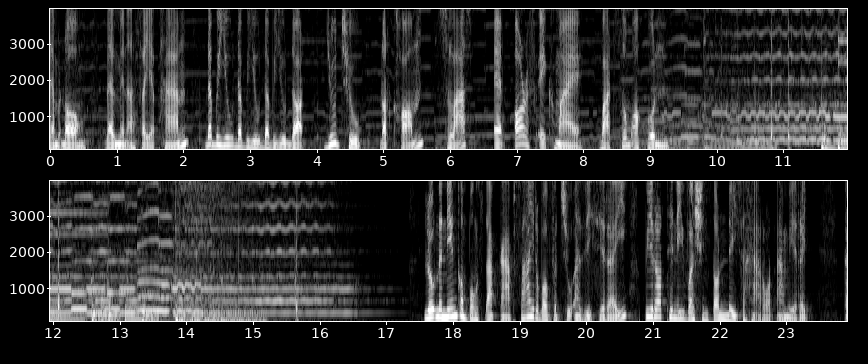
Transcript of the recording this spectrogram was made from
តែម្ដង ដែលមានអាសយដ្ឋាន www.youtube.com/@rfa ខ្មែរបាទសូមអរគុណ លោកអ្នកនាងកំពុងស្ដាប់ការផ្សាយរបស់ Vuthu Azizi Siri ពីរដ្ឋធានី Washington នៃសហរដ្ឋអាមេរិកក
